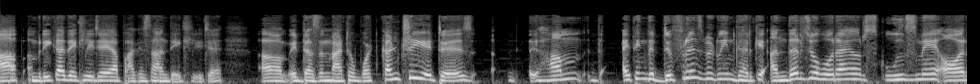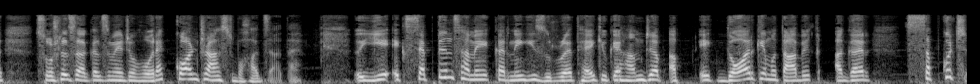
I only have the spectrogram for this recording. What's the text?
आप अमरीका देख लीजिए या पाकिस्तान देख लीजिए। It doesn't matter what country it is हम I think the difference between घर के अंदर जो हो रहा है और स्कूल्स में और सोशल सर्कल्स में जो हो रहा है कॉन्ट्रास्ट बहुत ज़्यादा है। तो ये एक्सेप्टेंस हमें करने की ज़रूरत है, क्योंकि हम जब अब एक दौर के मुताबिक अगर सब कुछ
